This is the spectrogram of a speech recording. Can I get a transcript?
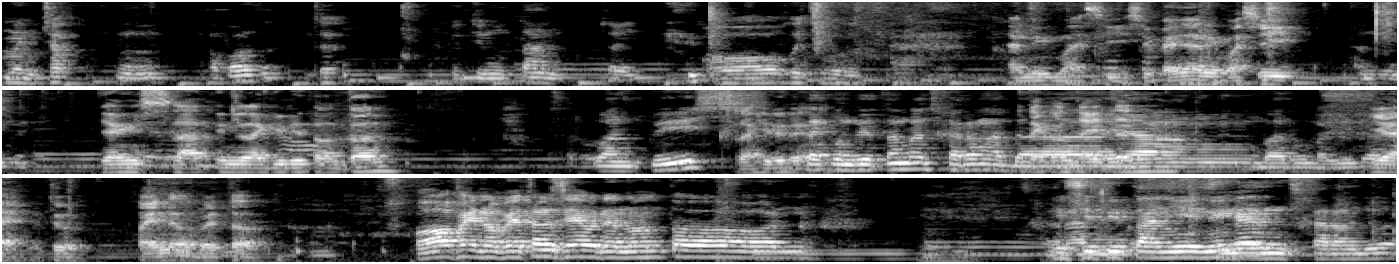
Mencak. Heeh, apa tuh? Kucing hutan coy. Oh kucing hutan. Animasi sukanya animasi. Anime yang saat ini lagi ditonton? One Piece, Terakhir ya? Attack on Titan kan sekarang ada yang baru lagi kan. ya betul. Final Battle. Oh Final Battle saya udah nonton. Hmm. Isi Titannya ini kan? sekarang juga,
